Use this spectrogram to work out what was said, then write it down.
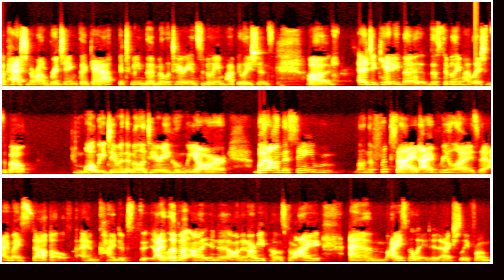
a passion around bridging the gap between the military and civilian populations, uh, educating the the civilian populations about what we do in the military, who we are. But on the same on the flip side, I've realized that I myself am kind of I live uh, in a, on an army post, so I am isolated actually from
